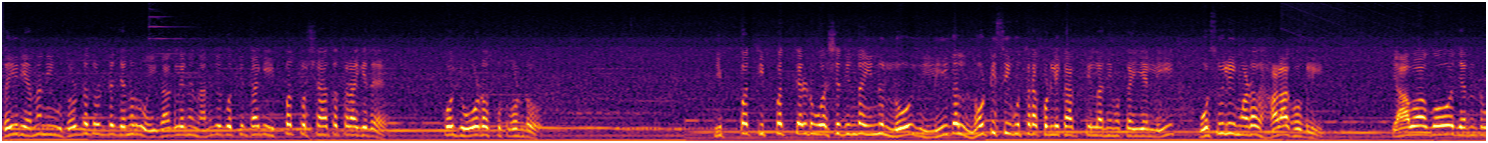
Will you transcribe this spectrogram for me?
ಧೈರ್ಯನ ನೀವು ದೊಡ್ಡ ದೊಡ್ಡ ಜನರು. ಈಗಾಗಲೇ ನನಗೆ ಗೊತ್ತಿದ್ದಾಗೆ ಇಪ್ಪತ್ತು ವರ್ಷ ಹತ್ತತ್ರ ಆಗಿದೆ. ಹೋಗಿ ಓಡೋ ಕೂತ್ಕೊಂಡು. ಇಪ್ಪತ್ತು ಇಪ್ಪತ್ತೆರಡು ವರ್ಷದಿಂದ ಇನ್ನು ಲೋ ಲೀಗಲ್ ನೋಟಿಸಿಗೆ ಉತ್ತರ ಕೊಡ್ಲಿಕ್ಕೆ ಆಗ್ತಿಲ್ಲ ನಿಮ್ಮ ಕೈಯಲ್ಲಿ. ವಸೂಲಿ ಮಾಡೋದು ಹಾಳಾಗಿ ಹೋಗಲಿ. ಯಾವಾಗೋ ಜನರು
